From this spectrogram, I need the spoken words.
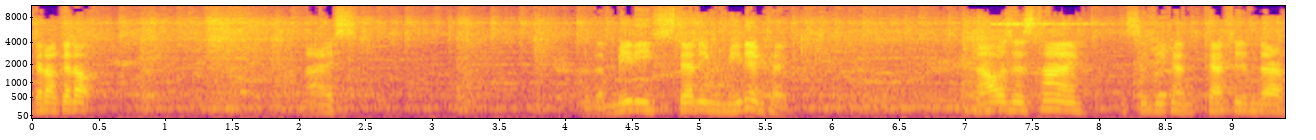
Get out, get out. Nice. The meaty standing medium kick. Now is his time. Let's see if he can catch it in there.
